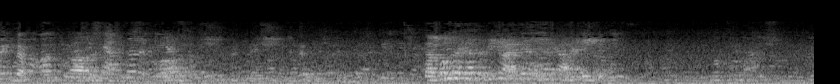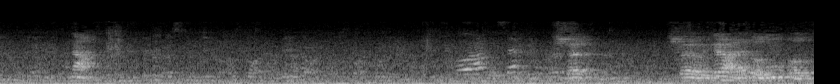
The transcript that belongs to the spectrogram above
تكتب طب بص يا كابتن نيجي بعد كده نشوف عمليه نعم هو سهل مش فارقه مش بنتكلم على هذا الوضوء خالص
